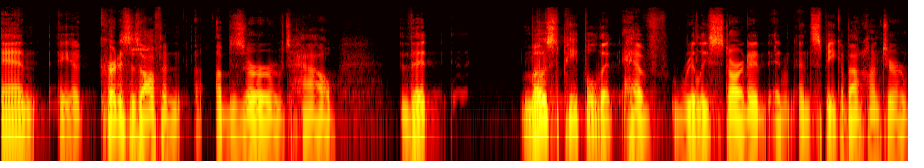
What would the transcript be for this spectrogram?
and you know, Curtis has often observed how that most people that have really started and, and speak about Hunter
